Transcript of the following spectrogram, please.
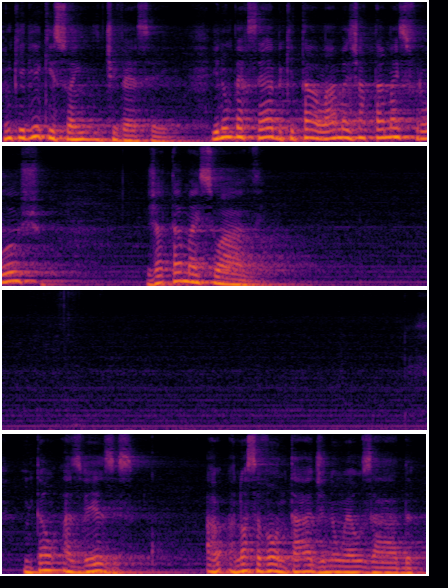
Não queria que isso ainda estivesse aí. E não percebe que está lá, mas já está mais frouxo, já está mais suave. Então, às vezes, a, a nossa vontade não é usada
